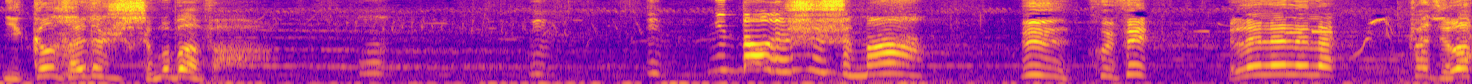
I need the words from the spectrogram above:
你刚才那是什么办法？你你你到底是什么？嗯，会飞！来来来来，抓紧了！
